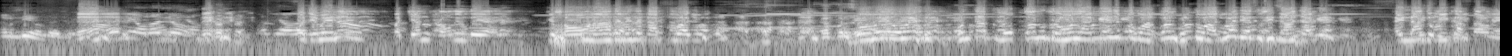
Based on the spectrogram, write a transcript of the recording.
ਨਹੀਂ ਉਹ ਜਿਵੇਂ ਨਾ ਬੱਚਿਆਂ ਨੂੰ ਡਰਾਉਂਦੇ ਹੁੰਦੇ ਆ ਕਿ ਸੌ ਨਾ ਤੇ ਨਹੀਂ ਤੇ ਡਾਕੂ ਆਜੂ। ਉਵੇਂ ਉਵੇਂ ਹੁਣ ਤਾਂ ਲੋਕਾਂ ਨੂੰ ਡਰਾਉਣ ਲੱਗ ਗਏ ਜੇ ਭਗਵੰਤ ਮਾਨ ਫਿਰ ਤੋਂ ਆਜੂਗਾ ਜੇ ਤੁਸੀਂ ਨਾ ਜਾਗੇ। ਇੰਨਾ ਦੁਖੀ ਕਰਤਾ ਉਹਨੇ,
